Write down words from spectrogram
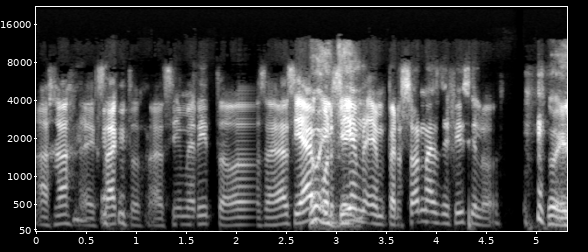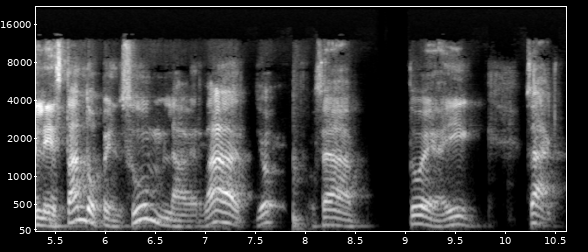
ajá, exacto, así merito, o sea, si por sí en, persona es difícil. No, el stand-up en Zoom, la verdad, yo, o sea, tuve ahí, o sea,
